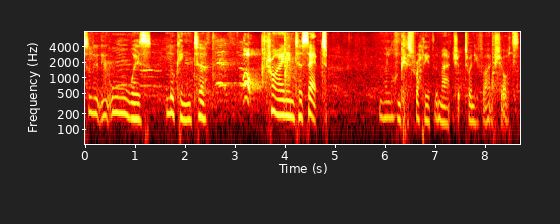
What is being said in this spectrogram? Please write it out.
Absolutely always looking to try and intercept. The longest rally of the match at 25 shots.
